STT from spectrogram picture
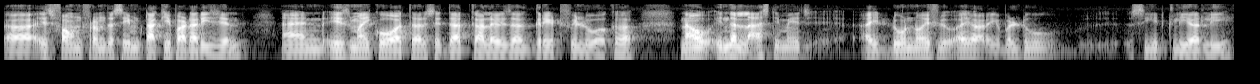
uh, is found from the same Takipada region and is my co-author Siddharth Kale is a great field worker. Now in the last image, I don't know if you are able to see it clearly,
